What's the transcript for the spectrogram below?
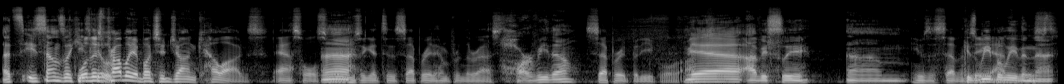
That's. He sounds like he's Well, there's killed. probably a bunch of John Kellogg's assholes, so Uh. they're using it to separate him from the rest. Harvey though. Separate but equal. Yeah, obviously, he was a seventh. because we day believe in that.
